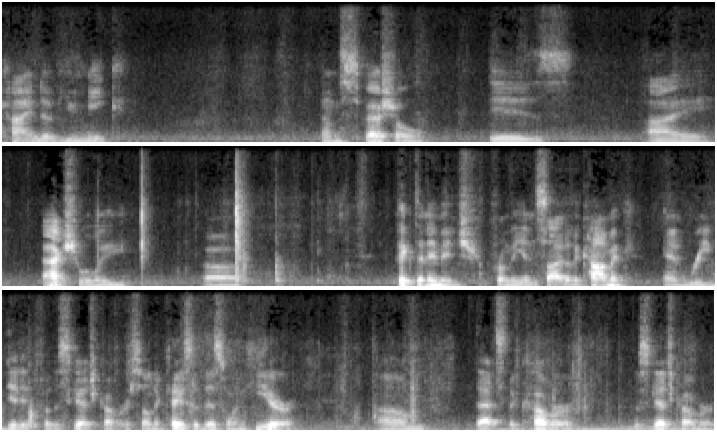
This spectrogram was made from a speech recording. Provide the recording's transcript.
kind of unique and special is I actually uh, picked an image from the inside of the comic and redid it for the sketch cover. So in the case of this one here, um, that's the cover, the sketch cover.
